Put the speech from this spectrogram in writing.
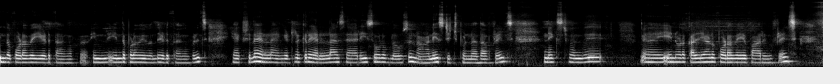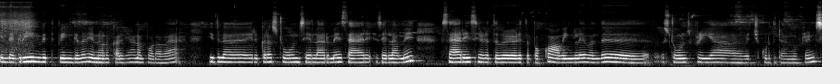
இந்த புடவை எடுத்தாங்க இந்த இந்த புடவை வந்து எடுத்தாங்க ஃப்ரெண்ட்ஸ் ஆக்சுவலாக எல்லாம் எங்கிட்ட இருக்கிற எல்லா சாரீஸோட ப்ளவுஸும் நானே ஸ்டிச் பண்ணதான் ஃப்ரெண்ட்ஸ் நெக்ஸ்ட் வந்து என்னோடய கல்யாண புடவைய பாருங்கள் ஃப்ரெண்ட்ஸ் இந்த க்ரீன் வித் பிங்கு தான் என்னோடய கல்யாண புடவை. இதில் இருக்கிற ஸ்டோன்ஸ் எல்லாருமே சாரீஸ் எல்லாமே சாரீஸ் எடுத்து எடுத்த பக்கம் அவங்களே வந்து ஸ்டோன்ஸ் ஃப்ரீயாக வச்சு கொடுத்துட்டாங்க ஃப்ரெண்ட்ஸ்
